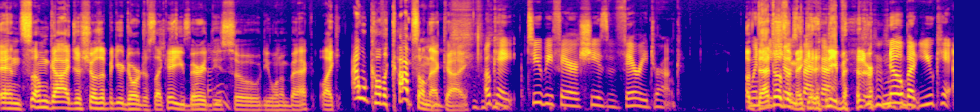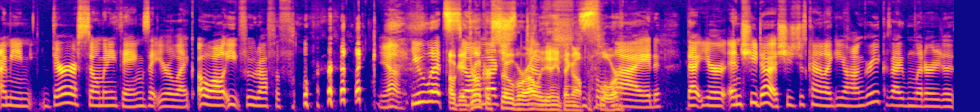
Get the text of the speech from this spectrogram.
and some guy just shows up at your door just like hey you buried these so do you want them back like i would call the cops on that guy Okay, to be fair, she is very drunk. Uh, When that he doesn't shows make it back any better No, but you can't. I mean, there are so many things that you're like, oh, I'll eat food off the floor. like, Yeah. you let Okay, so drunk or much sober, I'll stuff eat anything off the floor. Slide that you're, and she does. She's just kind of like, you hungry? Because i'm literally,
